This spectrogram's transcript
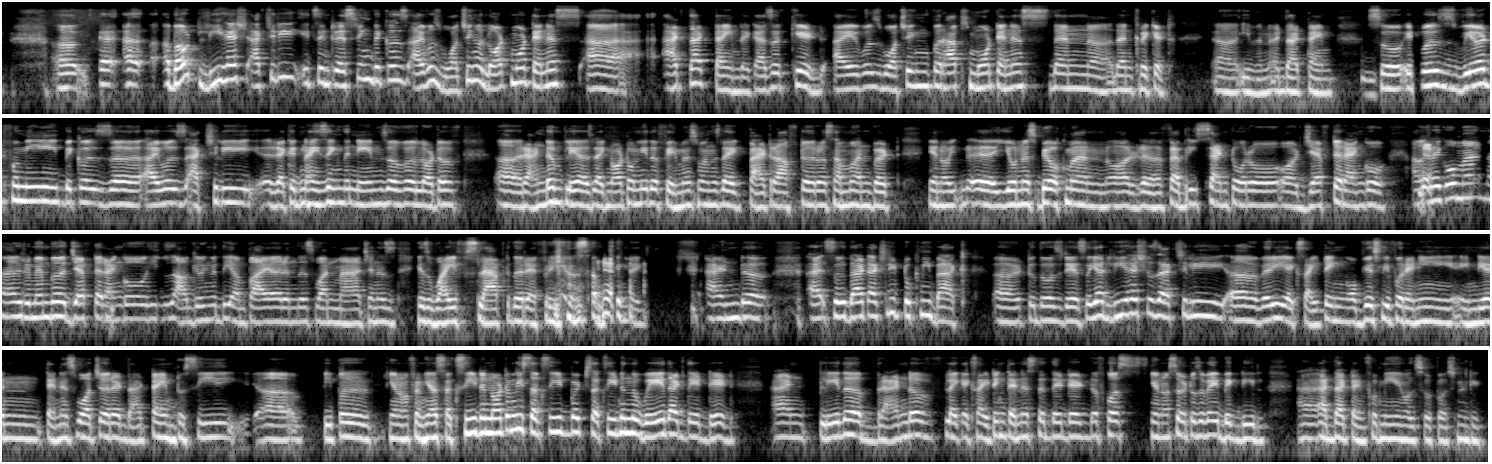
Uh, uh, about Lee Hesh, actually, it's interesting because I was watching a lot more tennis uh, at that time. Like as a kid, I was watching perhaps more tennis than uh, than cricket, uh, even at that time. Mm. So it was weird for me because uh, I was actually recognizing the names of a lot of uh, random players, like not only the famous ones like Pat Rafter or someone, but you know uh, Jonas Bjorkman or uh, Fabrice Santoro or Jeff Tarango. I was yeah. like, oh man, I remember Jeff Tarango. He was arguing with the umpire in this one match, and his his wife slapped the referee or something like. That. And uh, so that actually took me back uh, to those days. So yeah, Lee Hesh was actually uh, very exciting, obviously for any Indian tennis watcher at that time to see uh, people, you know, from here succeed and not only succeed but succeed in the way that they did and play the brand of like exciting tennis that they did. Of course, you know, so it was a very big deal uh, at that time for me also personally.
